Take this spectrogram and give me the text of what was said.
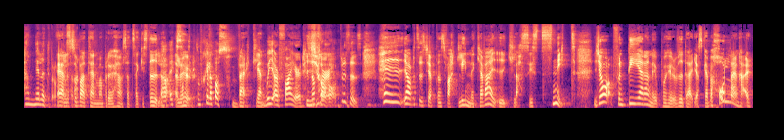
tänja lite på de Eller så bara tänder man på det och har satt säker stil. Ja, exakt. Eller hur? De får skylla på oss. Verkligen. We are fired, not her. Ja, precis. Hej, jag har precis köpt en svart linnekavaj i klassiskt snitt. Jag funderar nu på huruvida jag ska behålla den här.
